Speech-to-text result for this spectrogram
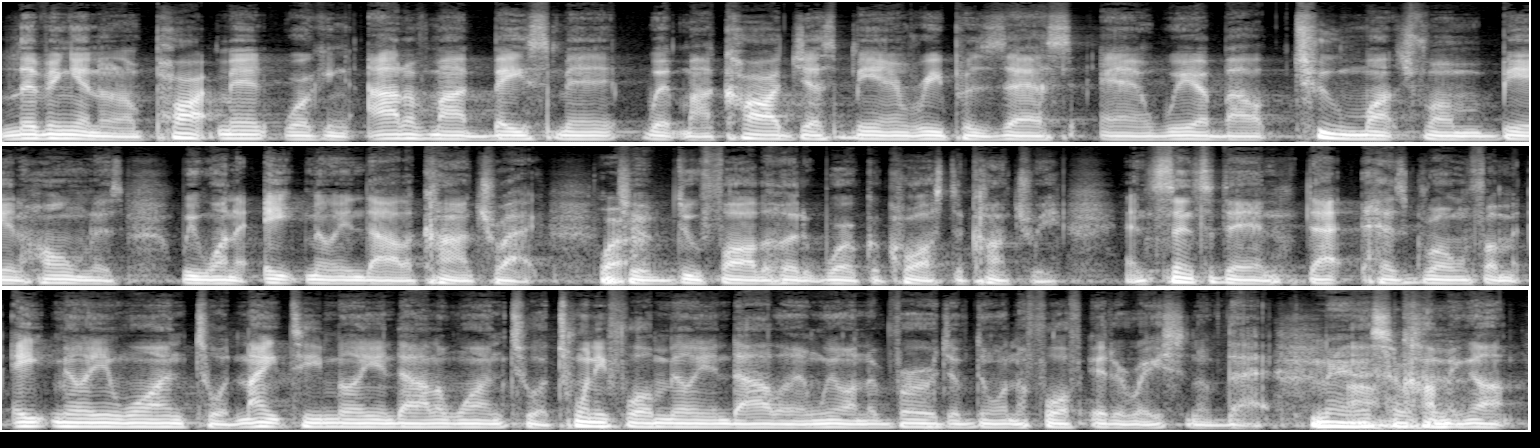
living in an apartment, working out of my basement with my car just being repossessed, and we're about two months from being homeless. We won an $8 million contract to do fatherhood work across the country. And since then, that has grown from an 8 million one to a $19 million one to a $24 million, and we're on the verge of doing the fourth iteration of that Man, um, so coming good. up.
